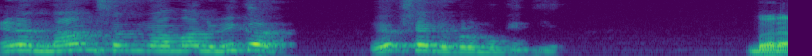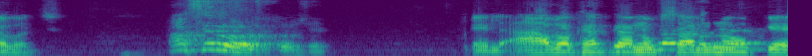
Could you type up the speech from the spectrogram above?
એના નામ સરનામા વિગત વેબસાઇટ ઉપર મૂકી દઈએ. બરાબર છે. આ સહેલો રસ્તો છે એટલે આ વખતના નુકસાનનો કે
